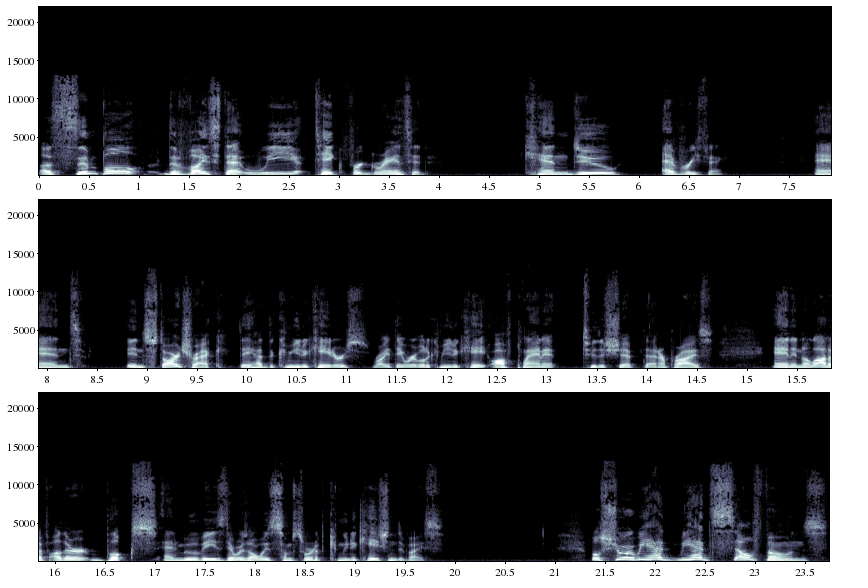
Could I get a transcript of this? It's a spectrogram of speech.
a simple device that we take for granted can do everything. And in Star Trek, they had the communicators, right? They were able to communicate off planet to the ship, the Enterprise. And in a lot of other books and movies, there was always some sort of communication device. Well, sure, we had we had cell phones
